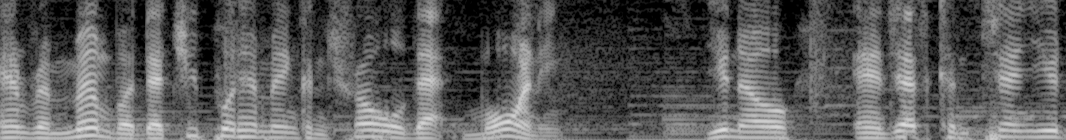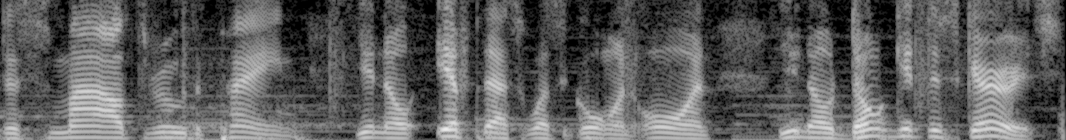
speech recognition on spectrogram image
and remember that you put him in control that morning you know and just continue to smile through the pain you know if that's what's going on. You know don't get discouraged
